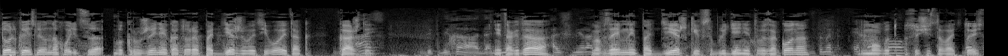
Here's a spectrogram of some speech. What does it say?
только если он находится в окружении, которое поддерживает его, и так каждый. И тогда во взаимной поддержке в соблюдении этого закона могут существовать. То есть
